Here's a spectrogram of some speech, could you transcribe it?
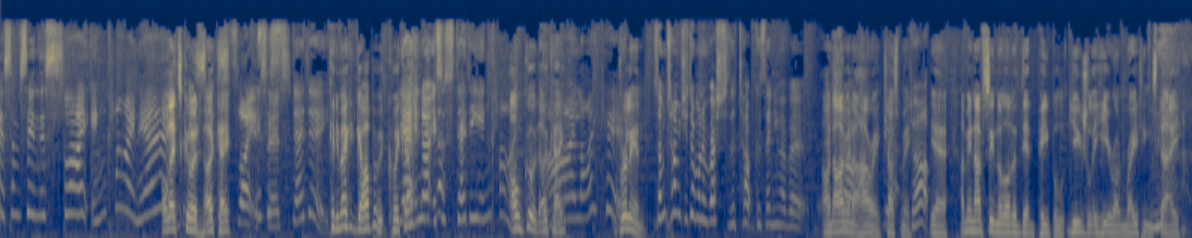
this. I'm seeing this slight incline. Yeah. Oh, that's good. Okay. It's, Slight is it's steady. Can you make it go up a bit quicker? Yeah, no, it's a steady incline. Oh, good, okay. I like it. Brilliant. Sometimes you don't want to rush to the top because then you have a. Oh, no, I'm in a hurry. Trust yeah, me. Drop. Yeah. I mean, I've seen a lot of dead people, usually here on ratings day.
